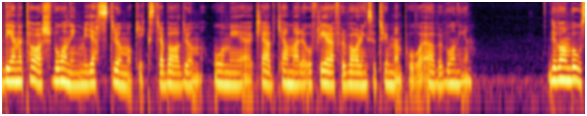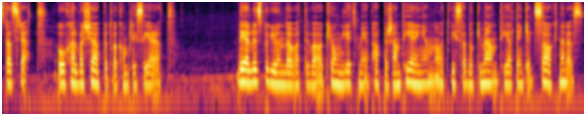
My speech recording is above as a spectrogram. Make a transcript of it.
Det är en etagevåning med gästrum och extra badrum och med klädkammare och flera förvaringsutrymmen på övervåningen. Det var en bostadsrätt och själva köpet var komplicerat. Delvis på grund av att det var krångligt med pappershanteringen och att vissa dokument helt enkelt saknades.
